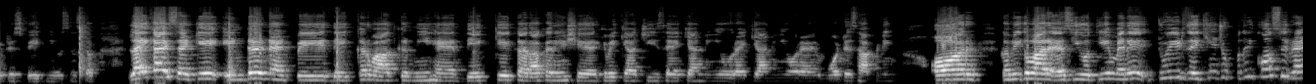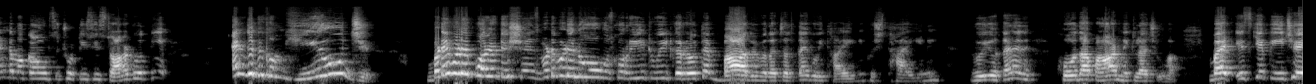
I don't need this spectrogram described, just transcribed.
it is fake news and stuff like I said के इंटरनेट पे देखकर बात करनी है, देख के करा करें शेयर कि भाई क्या चीज़ है, क्या नहीं हो रहा है, क्या नहीं हो रहा है व्हाट इज़ हैपनिंग और कभी कभार ऐसी होती है, मैंने ट्वीट देखी है जो पता नहीं कौन सी रैंडम अकाउंट से छोटी सी स्टार्ट होती है एंड दे बिकम ह्यूज बड़े बड़े पॉलिटिशियंस बड़े बड़े लोग उसको रीट्वीट कर रहे होते हैं, बाद में पता चलता है कोई था ही नहीं, कुछ था ही नहीं। वही होता है खोदा पहाड़ निकला चूहा। बट इसके पीछे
